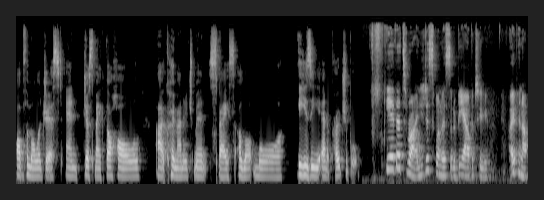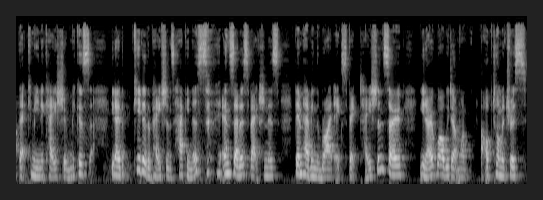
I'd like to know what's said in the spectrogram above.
ophthalmologist and just make the whole uh, co management space a lot more easy and approachable. Yeah, that's right. You just want to sort of be able to open up that communication because you know the key to the patient's happiness and satisfaction is them having the right expectations so you know while we don't want optometrists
